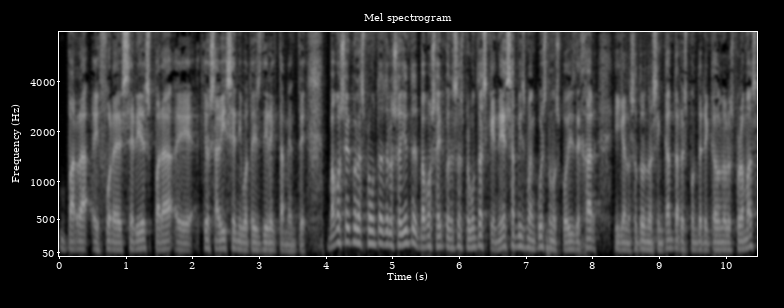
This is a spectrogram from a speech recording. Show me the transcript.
barra eh, fuera de series para eh, que os avisen y votéis directamente. Vamos a ir con las preguntas de los oyentes, vamos a ir con esas preguntas que en esa misma encuesta nos podéis dejar y que a nosotros nos encanta responder en cada uno de los programas,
